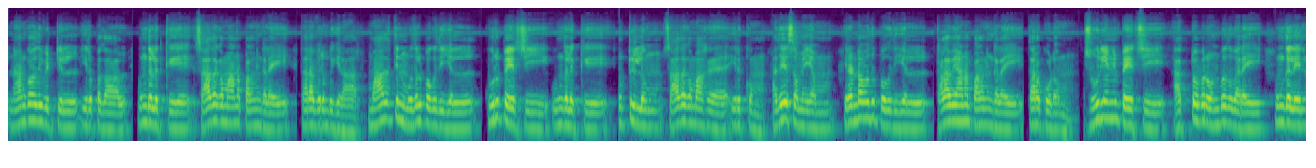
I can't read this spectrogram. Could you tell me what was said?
நான்காவது வீட்டில் இருப்பதால் உங்களுக்கு சாதகமான பலன்களை தர விரும்புகிறார். மாதத்தின் முதல் பகுதியில் குரு பயிற்சி உங்களுக்கு முற்றிலும் சாதகமாக இருக்கும். அதே சமயம் இரண்டாவது பகுதியில் கலவையான பலன்களை தரக்கூடும். சூரியனின் பயிற்சி அக்டோபர் ஒன்பது வரை உங்களின்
